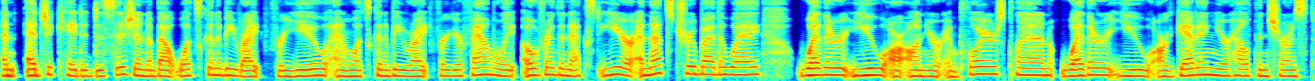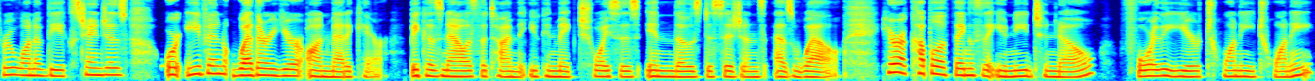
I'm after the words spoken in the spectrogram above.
an educated decision about what's going to be right for you and what's going to be right for your family over the next year. And that's true, by the way, whether you are on your employer's plan, whether you are getting your health insurance through one of the exchanges, or even whether you're on Medicare because now is the time that you can make choices in those decisions as well. Here are a couple of things that you need to know for the year 2020.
